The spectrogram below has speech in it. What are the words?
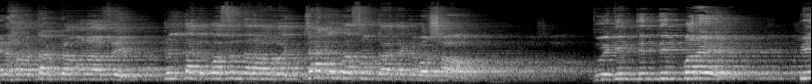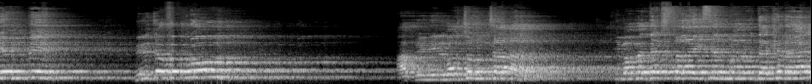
এরা হলো টাটকা মুনাফিক। যদি তাকে পছন্দ না হয়, যাকে পছন্দ হয় তাকে বসাও। দুই দিন, তিন দিন পরে ফখরুল আপনি নির্বাচন চালান। কীভাবে দেশ চালাইছেন মানুষ দেখে নাই?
